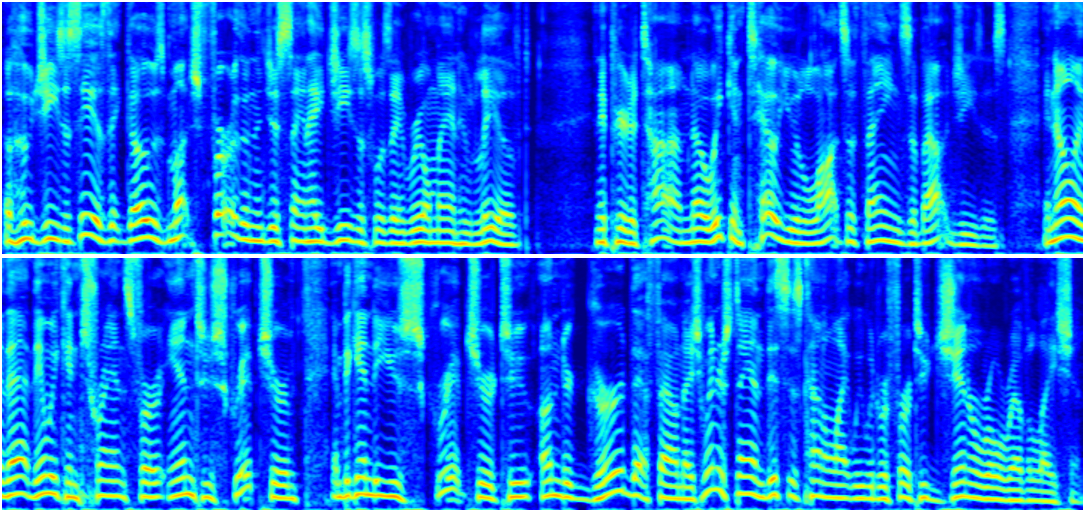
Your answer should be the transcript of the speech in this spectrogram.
of who Jesus is that goes much further than just saying, hey, Jesus was a real man who lived in a period of time. No, we can tell you lots of things about Jesus. And not only that, then we can transfer into Scripture and begin to use Scripture to undergird that foundation. We understand this is kind of like we would refer to general revelation.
